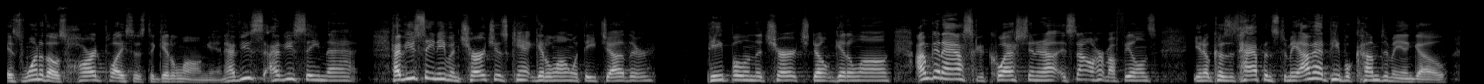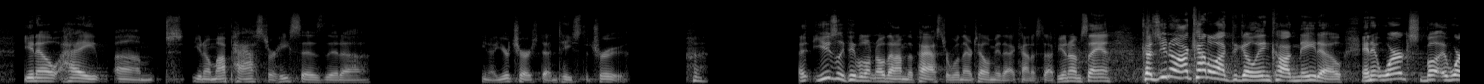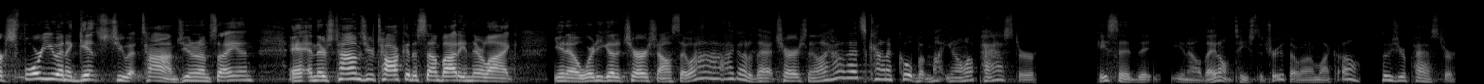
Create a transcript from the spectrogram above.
it's one of those hard places to get along in. Have you, have you seen that? Have you seen even churches can't get along with each other? People in the church don't get along. I'm going to ask a question, and it's not hurt my feelings, you know, because it happens to me. I've had people come to me and go, you know, hey, um, you know, my pastor, he says that, uh, you know, your church doesn't teach the truth. Uh, usually people don't know that I'm the pastor when they're telling me that kind of stuff. You know what I'm saying? Because, you know, I kind of like to go incognito, and it works, but it works for you and against you at times. You know what I'm saying? And, and there's times you're talking to somebody, and they're like, you know, where do you go to church? And I'll say, well, I go to that church. And they're like, oh, that's kind of cool. But, my, you know, my pastor, he said that, you know, they don't teach the truth over. And I'm like, oh, who's your pastor?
